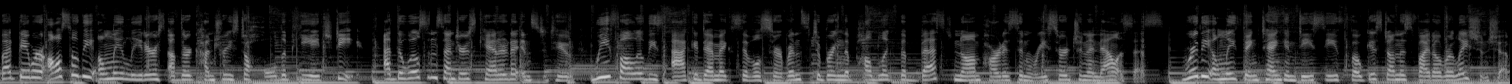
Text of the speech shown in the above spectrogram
but they were also the only leaders of their countries to hold a PhD. At the Wilson Center's Canada Institute, we follow these academic civil servants to bring the public the best nonpartisan research and analysis. We're the only think tank in DC focused on this vital relationship.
